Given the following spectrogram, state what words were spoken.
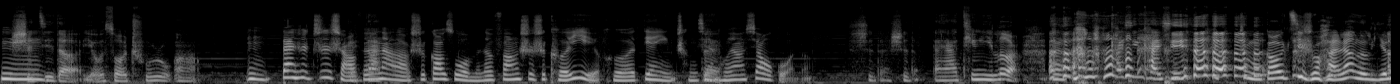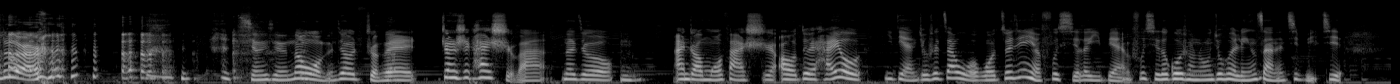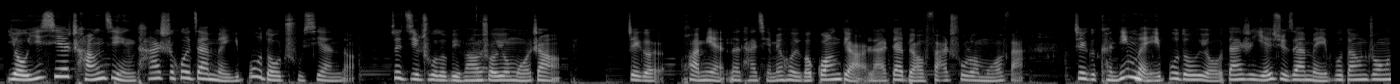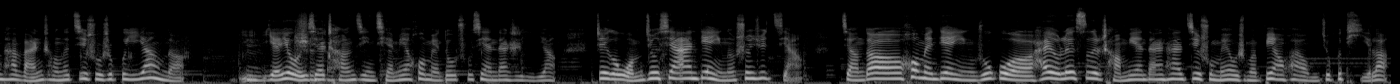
实际的有所出入啊。嗯，但是至少菲欧娜老师告诉我们的方式是可以和电影呈现同样效果的。是的，是的，大家听一乐，开心开心。这么高技术含量的一乐。行行，那我们就准备正式开始吧。那就嗯，按照魔法师哦，对，还有一点就是在我我最近也复习了一遍，复习的过程中就会零散的记笔记，有一些场景它是会在每一步都出现的。最基础的，比方说用魔杖这个画面，那它前面会有个光点儿来代表发出了魔法，这个肯定每一步都有，但是也许在每一步当中，它完成的技术是不一样的。嗯，也有一些场景前面后面都出现，但是一样。这个我们就先按电影的顺序讲，讲到后面电影如果还有类似的场面，但是它的技术没有什么变化，我们就不提了。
